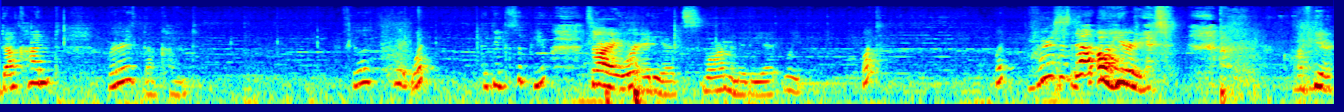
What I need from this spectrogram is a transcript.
Duck Hunt. Where is Duck Hunt? I feel like. Wait, what? Did he disappear? Sorry, we're idiots. Well, I'm an idiot. Wait, what? What? Where's the Duck Oh, here he is. Up here.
